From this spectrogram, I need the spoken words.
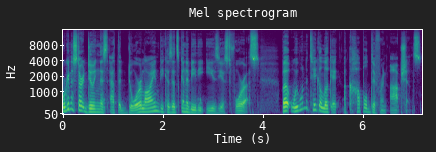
We're going to start doing this at the door line because it's going to be the easiest for us. But we want to take a look at a couple different options.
